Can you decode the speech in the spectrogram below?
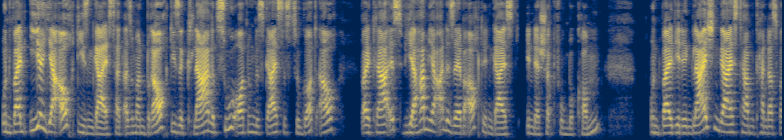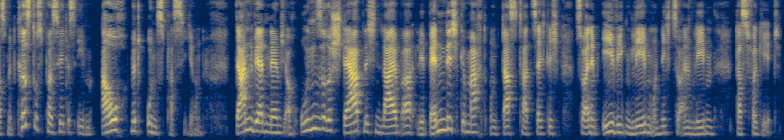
Und weil ihr ja auch diesen Geist habt, also man braucht diese klare Zuordnung des Geistes zu Gott auch, weil klar ist, wir haben ja alle selber auch den Geist in der Schöpfung bekommen. Und weil wir den gleichen Geist haben, kann das, was mit Christus passiert ist, eben auch mit uns passieren. Dann werden nämlich auch unsere sterblichen Leiber lebendig gemacht und das tatsächlich zu einem ewigen Leben und nicht zu einem Leben, das vergeht.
